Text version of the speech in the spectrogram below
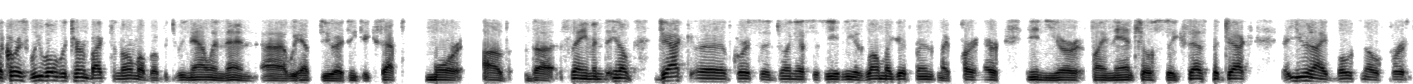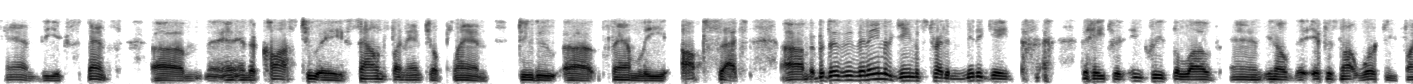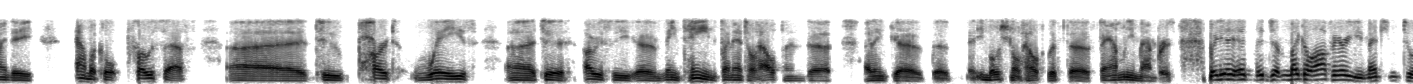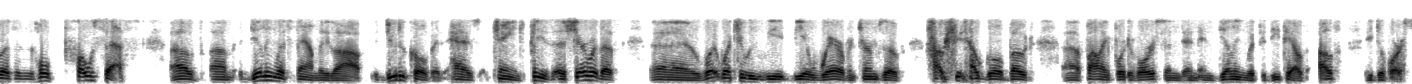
of course, we will return back to normal. But between now and then, uh, we have to, I think, accept more of the same. And, you know, Jack, uh, of course, joining us this evening as well, my good friends, my partner in your financial success. But, Jack, you and I both know firsthand the expense um, and, and the cost to a sound financial plan due to uh, family upset. Um, but the, the name of the game is to try to mitigate the hatred, increase the love, and, you know, if it's not working, find a amicable process uh, to part ways uh, to obviously uh, maintain financial health and uh, I think uh, the emotional health with family members. But Michael, off air, you mentioned to us the whole process of um, dealing with family law due to COVID has changed. Please uh, share with us uh, what, what should we be aware of in terms of how you now go about uh, filing for divorce and, and, and dealing with the details of a divorce.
